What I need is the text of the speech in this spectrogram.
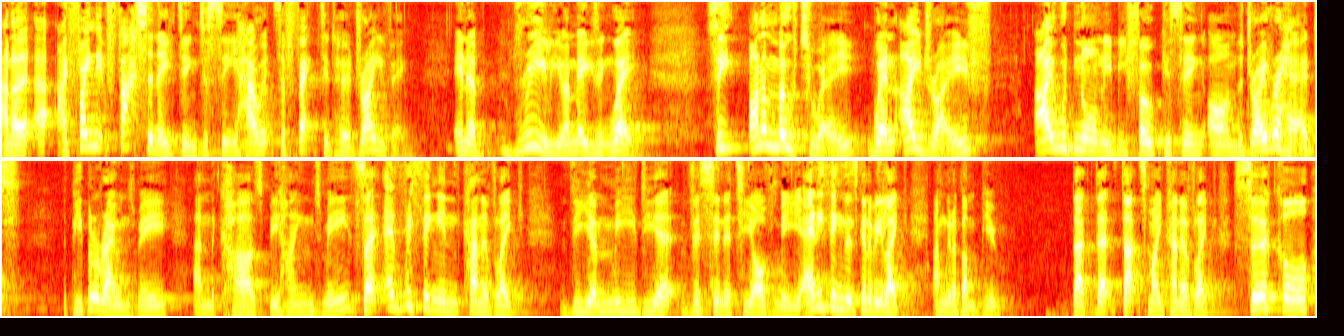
And I, I find it fascinating to see how it's affected her driving in a really amazing way. See, on a motorway, when I drive, I would normally be focusing on the driver ahead, the people around me, and the cars behind me. So everything in kind of like the immediate vicinity of me. Anything that's going to be like, I'm going to bump you. That, that, that's my kind of like circle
